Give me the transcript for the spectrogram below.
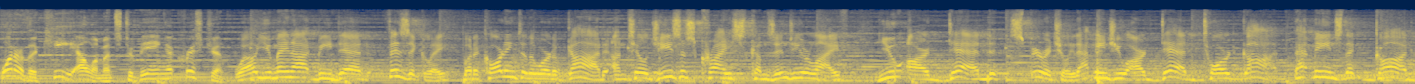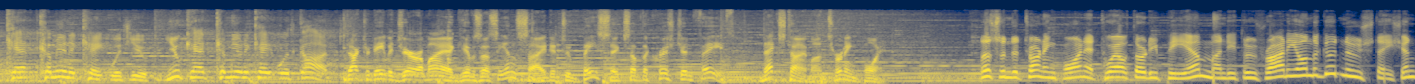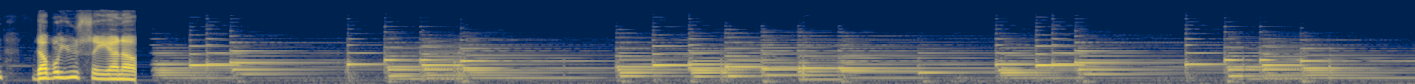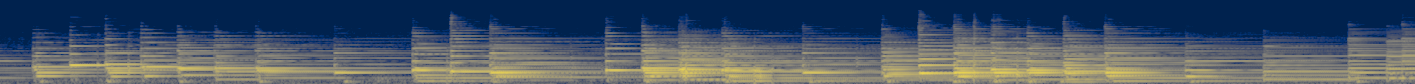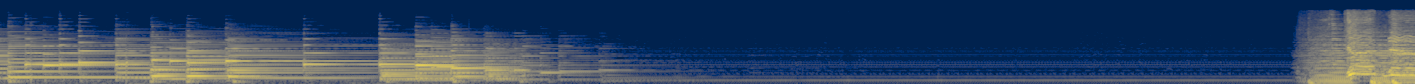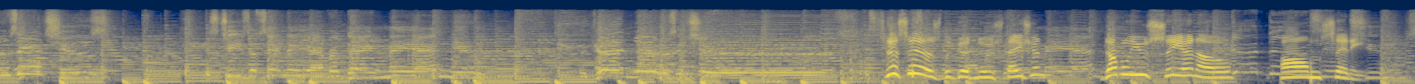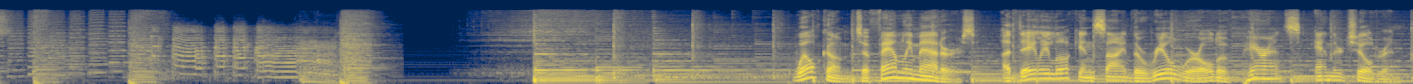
What are the key elements to being a Christian? Well, you may not be dead physically, but according to the Word of God, until Jesus Christ comes into your life, you are dead spiritually. That means you are dead toward God. That means that God can't communicate with you. You can't communicate with God. Dr. David Jeremiah gives us insight into basics of the Christian faith. Next time on Turning Point. Listen to Turning Point at 12:30 p.m. Monday through Friday on the Good News Station WCNO. This is the Good News Station. WCNO, Palm City. Welcome to Family Matters, a daily look inside the real world of parents and their children.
